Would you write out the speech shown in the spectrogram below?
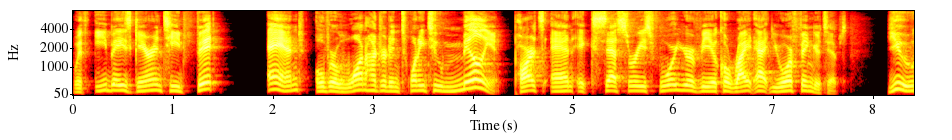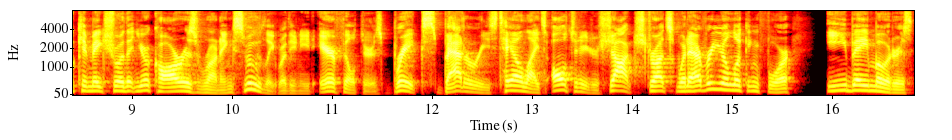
With eBay's guaranteed fit and over 122 million parts and accessories for your vehicle right at your fingertips, you can make sure that your car is running smoothly, whether you need air filters, brakes, batteries, taillights, alternators, shocks, struts, whatever you're looking for, eBay Motors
